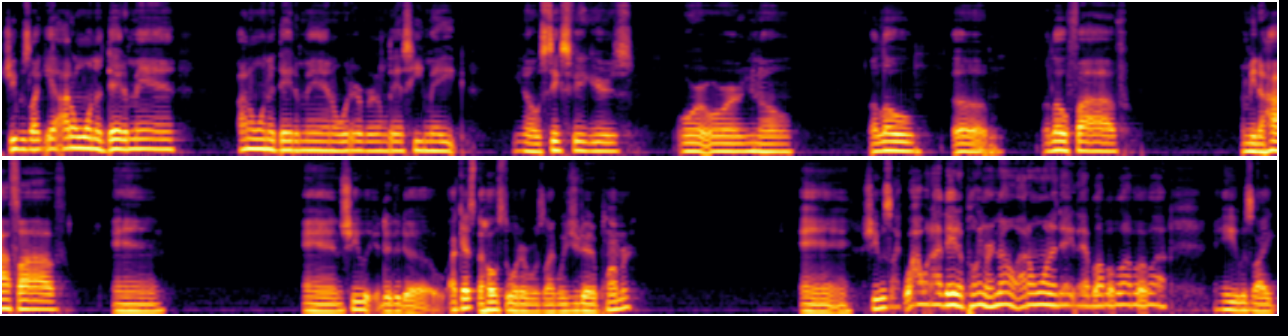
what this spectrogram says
she was like, yeah, I don't want to date a man, I don't want to date a man or whatever unless he make, you know, six figures or or you know, a low um a low five, I mean a high five, and and she the, the, the I guess the host order was like, would you date a plumber? And she was like, why would I date a plumber? No, I don't want to date that. Blah blah blah blah blah. And he was like,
